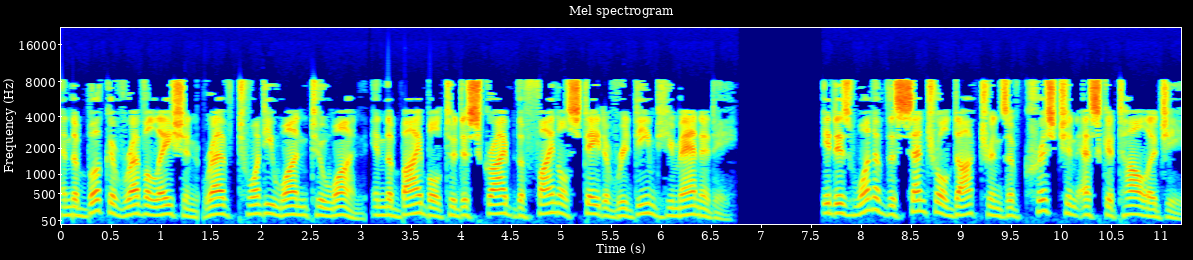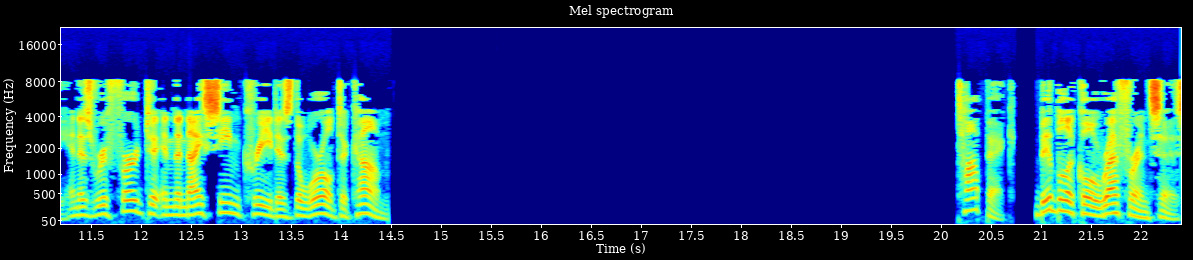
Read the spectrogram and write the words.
and the Book of Revelation Rev 21 to 1 in the Bible to describe the final state of redeemed humanity. It is one of the central doctrines of Christian eschatology and is referred to in the Nicene Creed as the world to come. Topic: Biblical references.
